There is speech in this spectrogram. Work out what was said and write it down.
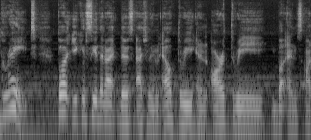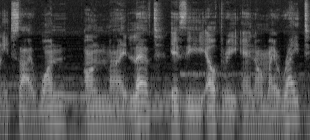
Great. But you can see that I, there's actually an L3 and an R3 buttons on each side. One on my left is the L3 and on my right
